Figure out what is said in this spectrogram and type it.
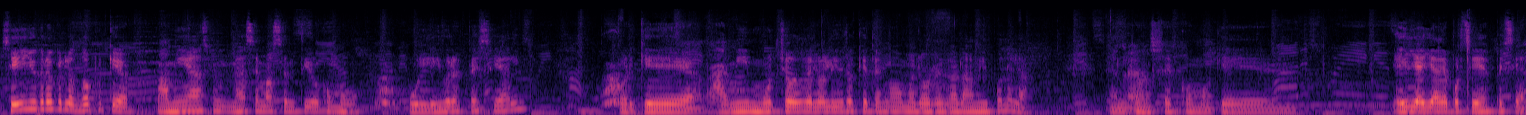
Sí, yo creo que los dos porque a mí hace- me hace más sentido como un libro especial porque a mí muchos de los libros que tengo me los regala mi polola. Entonces como que ella ya de por sí es especial.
